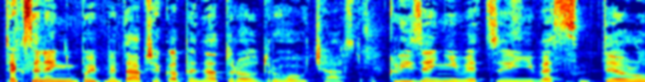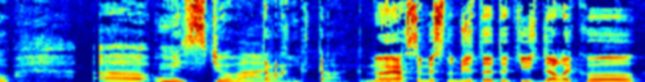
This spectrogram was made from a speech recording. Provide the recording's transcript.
Tak se není, pojďme teda překlopit na druhou, druhou část. Uklízení věcí ve stylu uh, umístování. Tak, tak. No já si myslím, že to je totiž daleko uh,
